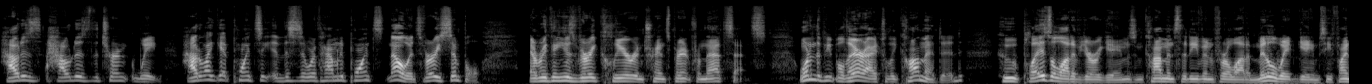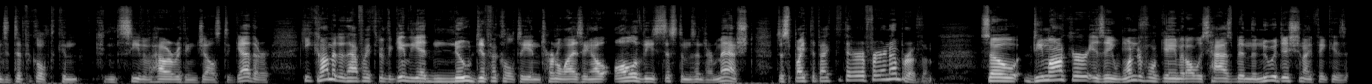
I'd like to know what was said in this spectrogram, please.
How does how does the turn? Wait, how do I get points? This is worth how many points?" No, it's very simple. Everything is very clear and transparent from that sense. One of the people there actually commented, who plays a lot of Euro games and comments that even for a lot of middleweight games, he finds it difficult to con- conceive of how everything gels together. He commented halfway through the game that he had no difficulty internalizing how all of these systems intermeshed, despite the fact that there are a fair number of them. So, Die Macher is a wonderful game. It always has been. The new edition, I think, is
